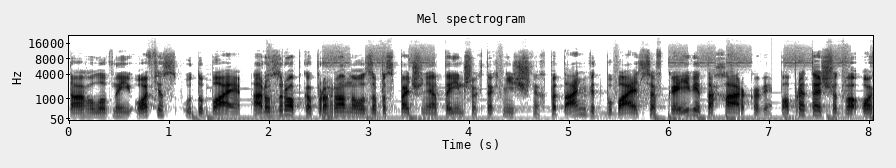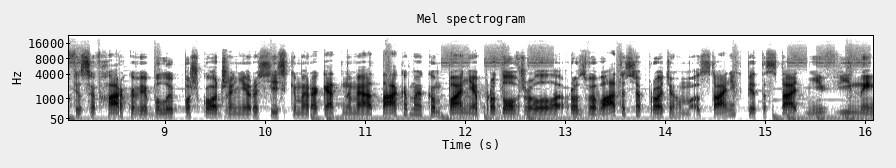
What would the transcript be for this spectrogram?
та головний офіс у Дубаї. А розробка програмного забезпечення та інших технічних питань відбувається в Києві та Харкові. Попри те, що два офіси в Харкові були пошкоджені російськими ракетними атаками, компанія продовжувала розвиватися протягом останніх 500 днів війни.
